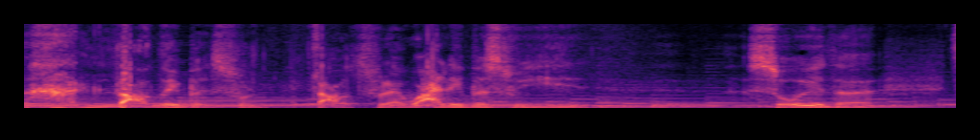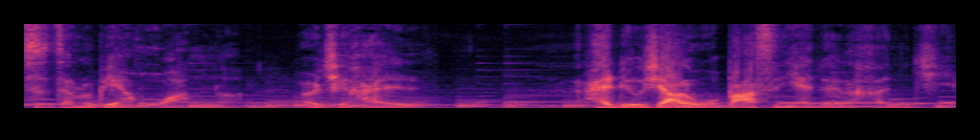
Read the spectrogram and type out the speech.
很老的一本书，找出来哇，那本书已经所有的纸张都变黄了，而且还。还留下了我八十年代的痕迹，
